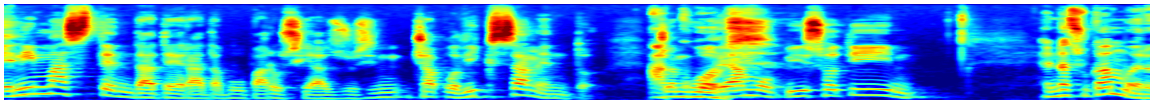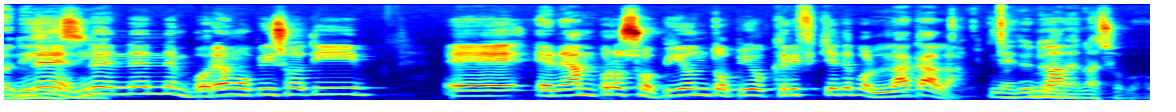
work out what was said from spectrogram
Δεν είμαστε τα τέρατα που παρουσιάζουν. Και αποδείξαμε το. Και Ακούς. μπορεί να μου πεις ότι. Ε, να σου κάνω ερωτήσεις. Ναι, ναι, ναι, ναι, μπορεί να μου πεις ότι ε, είναι ένα προσωπείο το οποίο κρύφκεται πολλά καλά. Ναι, τούτο μα, ήταν να σου πω.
